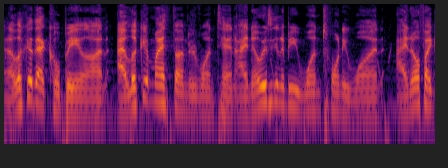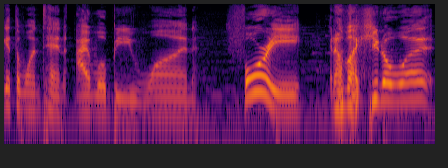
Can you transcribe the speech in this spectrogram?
And I look at that Cobalion. I look at my Thunder 110. I know he's going to be 121. I know if I get the 110, I will be 140. And I'm like, you know what?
